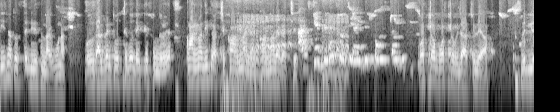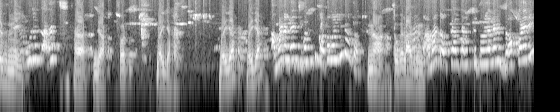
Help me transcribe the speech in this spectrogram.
দিস না তোর থেকে রিলেশন রাখব না। ওর গার্লফ্রেন্ড তোর থেকেও দেখতে সুন্দর কান্না দিকে হচ্ছে কান্না কান্না দেখাচ্ছে। পস্তাব পস্তাও যা চলে তোর রিলেশন নেই। হ্যাঁ যা শোট ভাই যা। বাড়ি যা বাড়ি যা। আমার সাথে জীবন কথা বলবি না তো? না তোকে লাগবে না। আমার তো তাহলে তোর গেলে আমি ব্লক করে দিই।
